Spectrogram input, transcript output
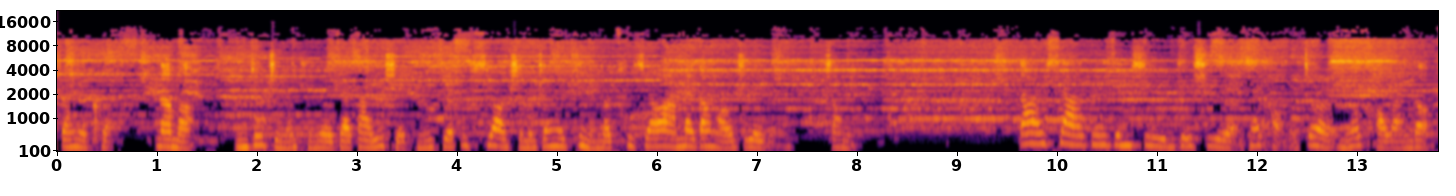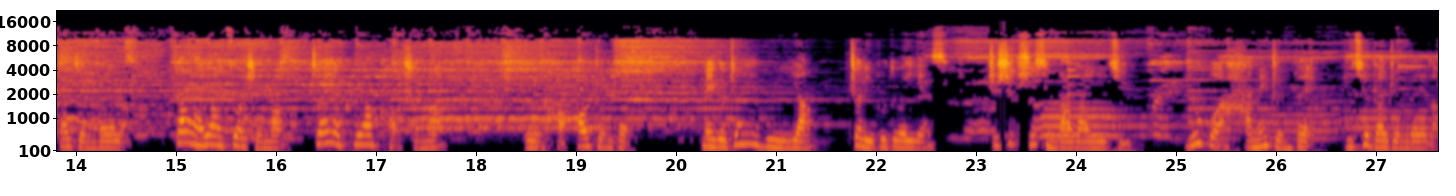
专业课，那么你就只能停留在大一水平一些不需要什么专业技能的促销啊、麦当劳之类的上面。大二下第一件事就是该考的证没有考完的该准备了，将来要做什么，专业课要考什么，得好好准备。每个专业不一样，这里不多言，只是提醒大家一句：如果还没准备，的确该准备了。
